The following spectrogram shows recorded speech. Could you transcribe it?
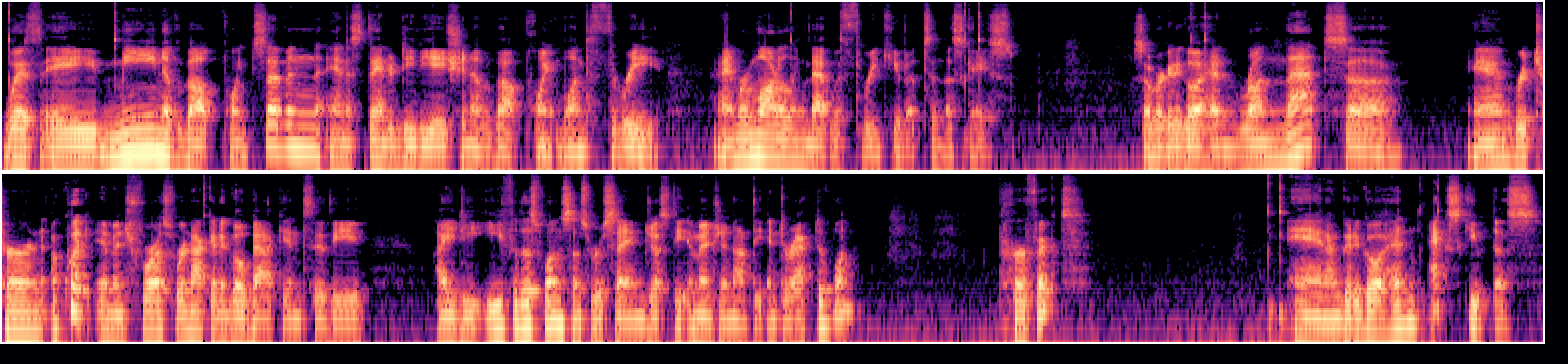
with a mean of about 0.7 and a standard deviation of about 0.13. And we're modeling that with three qubits in this case. So we're going to go ahead and run that. Uh, and return a quick image for us. We're not going to go back into the IDE for this one since we're saying just the image and not the interactive one. Perfect. And I'm going to go ahead and execute this.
